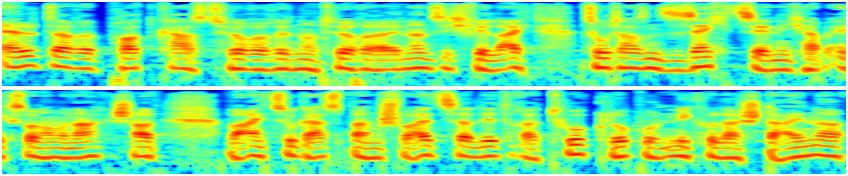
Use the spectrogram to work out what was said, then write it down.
ältere Podcast-Hörerinnen und Hörer erinnern sich vielleicht, 2016, ich habe extra nochmal nachgeschaut, war ich zu Gast beim Schweizer Literaturclub und Nicola Steiner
